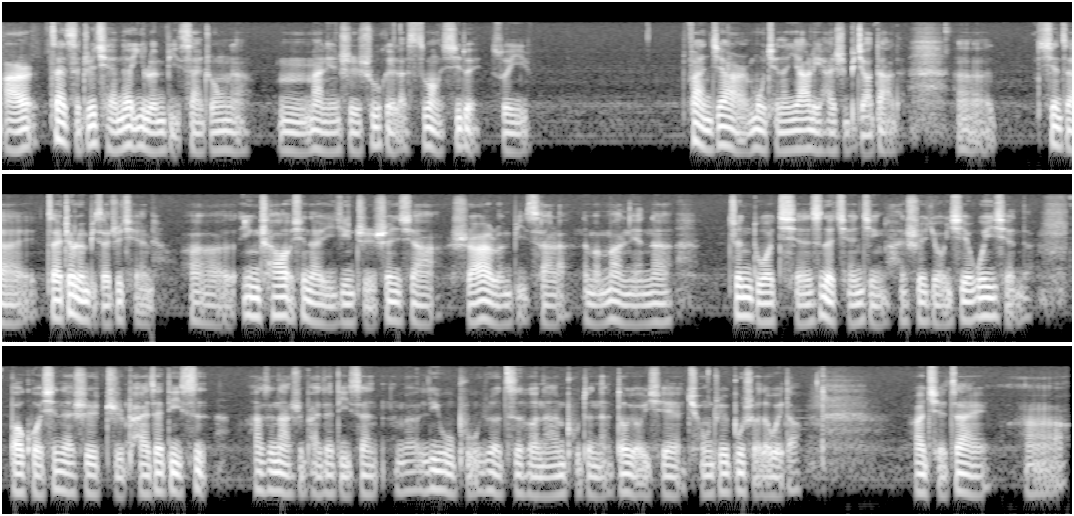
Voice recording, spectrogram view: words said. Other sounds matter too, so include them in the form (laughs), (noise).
而在此之前的一轮比赛中呢，嗯，曼联是输给了斯旺西队，所以范加尔目前的压力还是比较大的。呃，现在在这轮比赛之前，呃，英超现在已经只剩下十二轮比赛了，那么曼联呢？争夺前四的前景还是有一些危险的，包括现在是只排在第四，阿森纳是排在第三，那么利物浦、热刺和南安普顿呢，都有一些穷追不舍的味道，而且在啊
